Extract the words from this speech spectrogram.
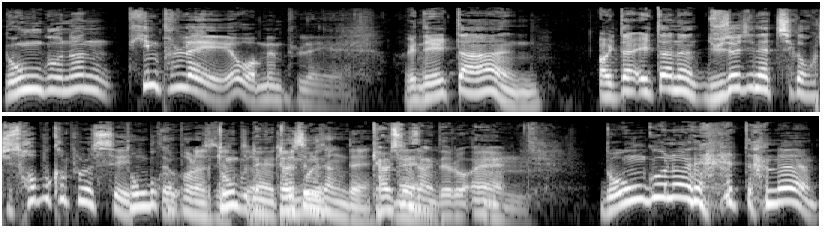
농구는 팀 플레이예요, 원맨 플레이예요. 근데 일단 어, 일단 일단은 뉴저지 네츠가 혹시 서부 컨퍼런스에 동부 컨퍼런스였죠. 동부 네, 결승 상대. 결승 네. 상대로. 예. 음. 농구는 일단은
